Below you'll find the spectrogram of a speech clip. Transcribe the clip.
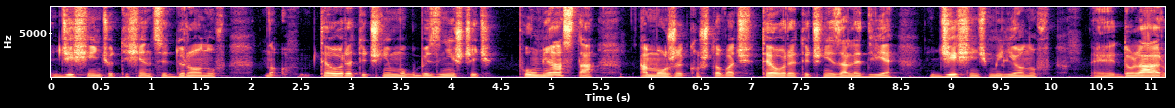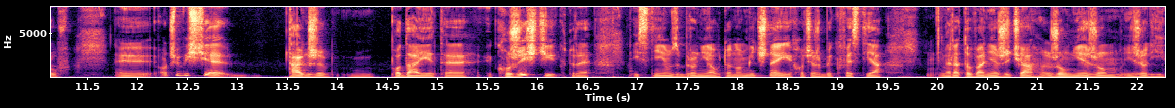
10 tysięcy dronów no, teoretycznie mógłby zniszczyć pół miasta, a może kosztować teoretycznie zaledwie 10 milionów e, dolarów. E, oczywiście także podaje te korzyści, które istnieją z broni autonomicznej, chociażby kwestia ratowania życia żołnierzom, jeżeli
